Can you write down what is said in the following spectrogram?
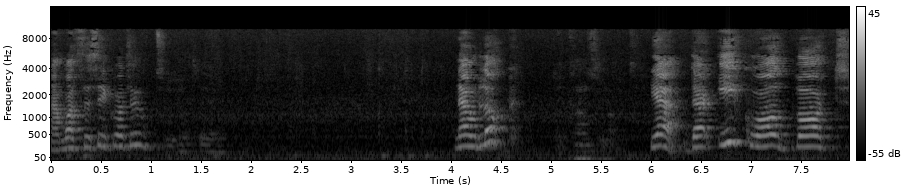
And what's this equal to? Two. Now look. They cancel out. Yeah, they're equal, but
